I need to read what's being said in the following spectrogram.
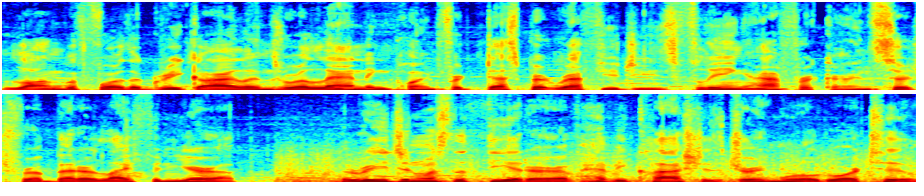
Long before the Greek islands were a landing point for desperate refugees fleeing Africa in search for a better life in Europe, the region was the theater of heavy clashes during World War II.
